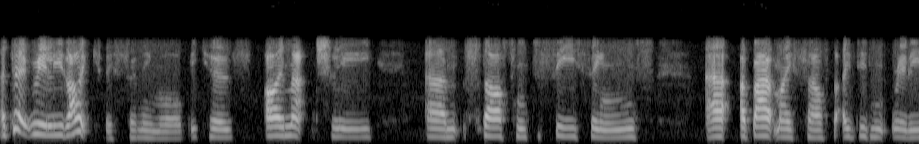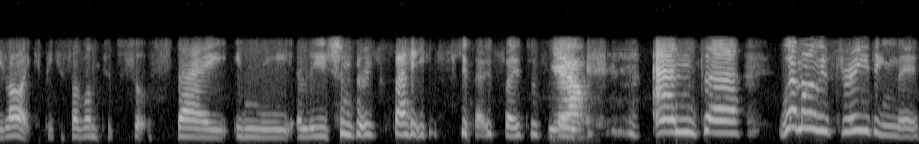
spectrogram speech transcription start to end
I don't really like this anymore because I'm actually um, starting to see things uh, about myself that I didn't really like because I wanted to sort of stay in the illusionary phase, you know, so to speak. Yeah. And uh, when I was reading this,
